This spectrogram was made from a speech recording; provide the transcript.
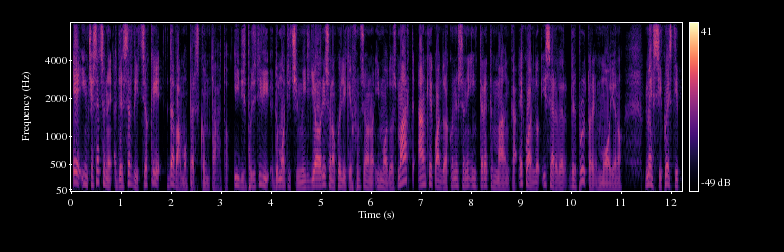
E in cessazione del servizio che davamo per scontato. I dispositivi domotici migliori sono quelli che funzionano in modo smart anche quando la connessione internet manca e quando i server del produttore muoiono. Messi questi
